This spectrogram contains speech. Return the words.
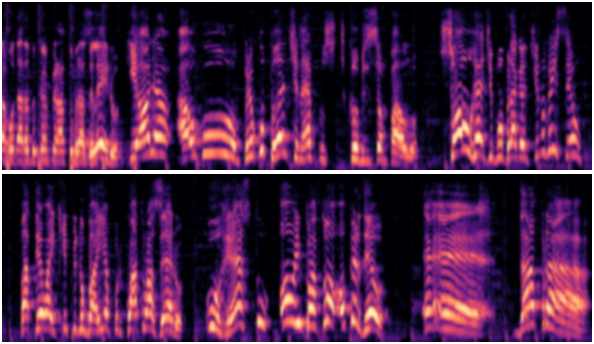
rodada do Campeonato Brasileiro, que olha algo preocupante, né, para os clubes de São Paulo. Só o Red Bull Bragantino venceu, bateu a equipe do Bahia por 4 a 0. O resto ou empatou ou perdeu. É, é dá para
